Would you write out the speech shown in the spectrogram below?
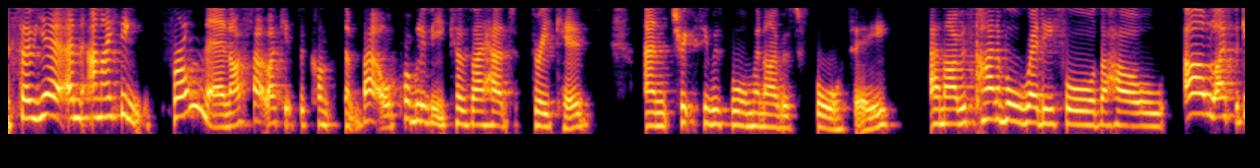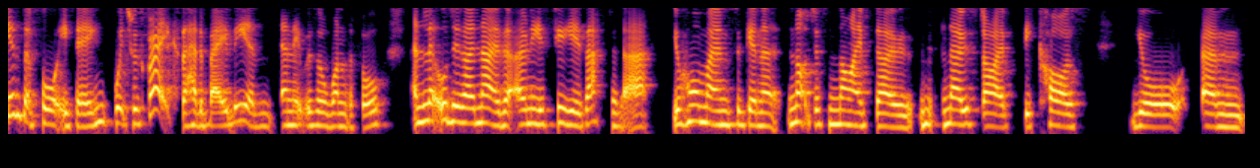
so, yeah, and, and I think from then I felt like it's a constant battle, probably because I had three kids and Trixie was born when I was 40. And I was kind of all ready for the whole, oh, life begins at 40 thing, which was great because I had a baby and, and it was all wonderful. And little did I know that only a few years after that, your hormones are going to not just knife nose, nosedive because your um,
